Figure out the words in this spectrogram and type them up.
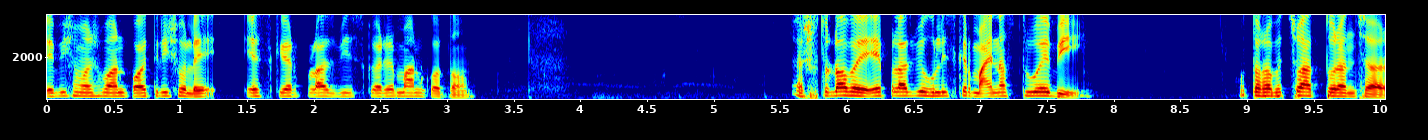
A B সমান সমান পঁয়ত্রিশ হলে এ স্কোয়ার প্লাস বি স্কোয়ারের মান কত? সূত্রটা হবে A plus B whole square minus two A B. উত্তর হবে চুয়াত্তর অ্যান্সার।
